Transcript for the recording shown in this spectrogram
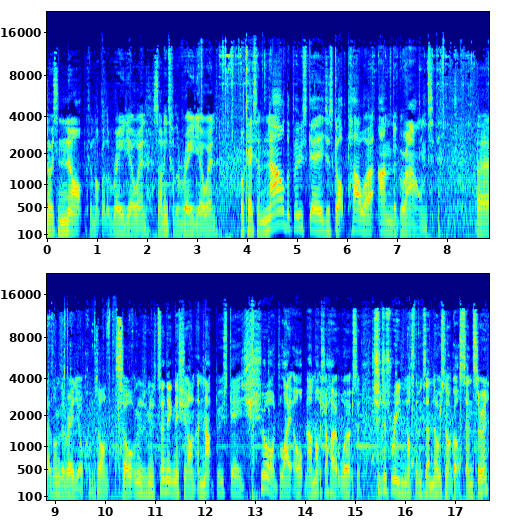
No, it's not because I've not got the radio in, so I need to put the radio in. Okay, so now the boost gauge has got power and a ground. Uh, as long as the radio comes on. So we're going to turn the ignition on and that boost gauge should light up. Now I'm not sure how it works. It should just read nothing because I know it's not got a sensor in.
